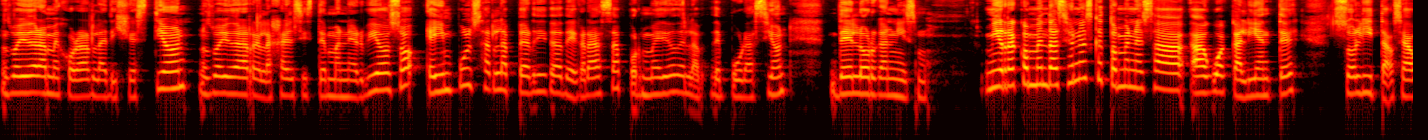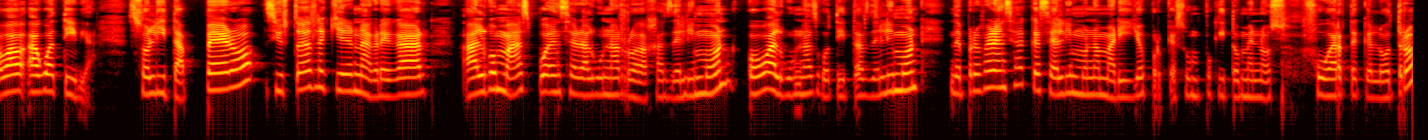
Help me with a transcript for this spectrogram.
nos va a ayudar a mejorar la digestión, nos va a ayudar a relajar el sistema nervioso e impulsar la pérdida de grasa por medio de la depuración del organismo. Mi recomendación es que tomen esa agua caliente solita, o sea, agua tibia, solita, pero si ustedes le quieren agregar algo más pueden ser algunas rodajas de limón o algunas gotitas de limón, de preferencia que sea limón amarillo porque es un poquito menos fuerte que el otro,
